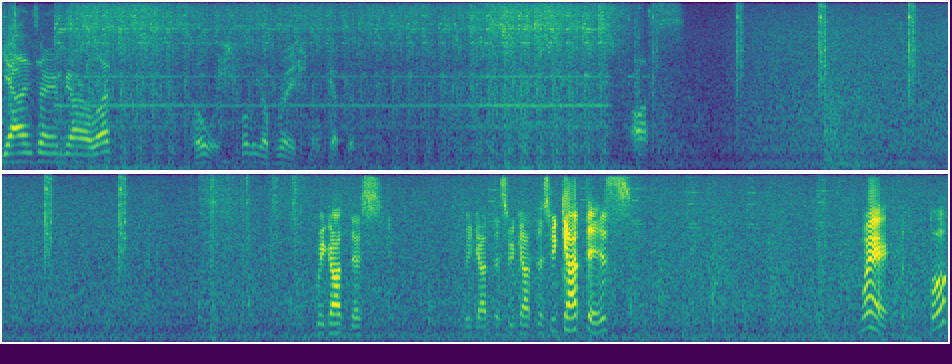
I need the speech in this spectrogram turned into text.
Galleons are gonna be on our left. Oh, it's fully operational, Captain. We got this. We got this. We got this. We got this. Where the fuck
